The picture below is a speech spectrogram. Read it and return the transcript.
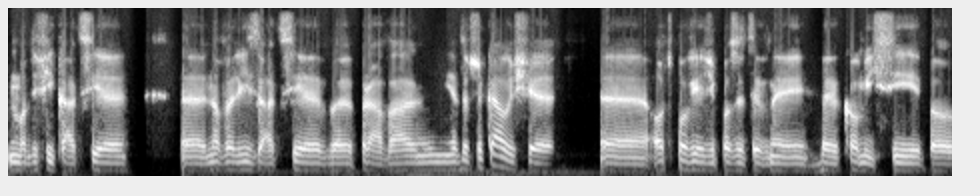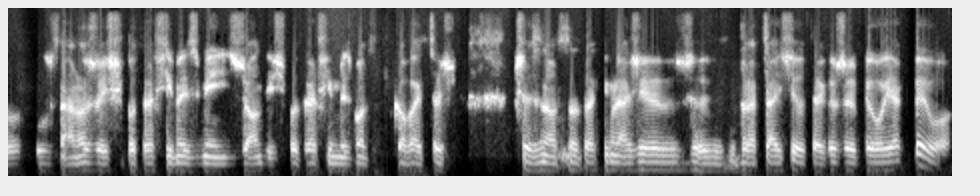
modyfikacje, e, nowelizacje prawa nie doczekały się E, odpowiedzi pozytywnej e, komisji, bo uznano, że jeśli potrafimy zmienić rząd, jeśli potrafimy zmodyfikować coś przez noc, no w takim razie wracajcie do tego, żeby było jak było.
